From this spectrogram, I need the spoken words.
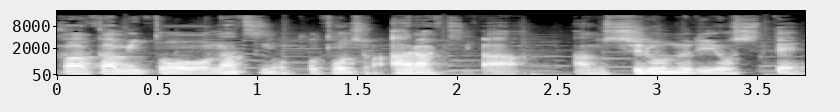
川上と夏野と当時の荒木が、あの、白塗りをして、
